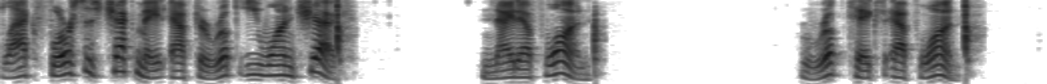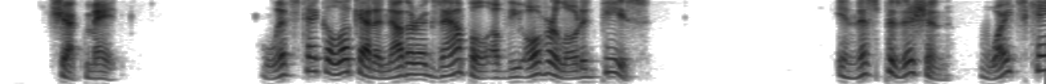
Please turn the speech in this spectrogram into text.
Black forces checkmate after rook e1 check, knight f1, rook takes f1, checkmate. Let's take a look at another example of the overloaded piece. In this position, White's king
